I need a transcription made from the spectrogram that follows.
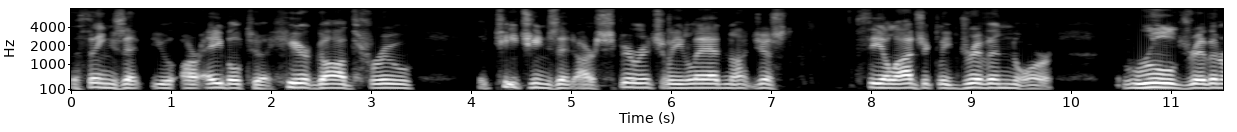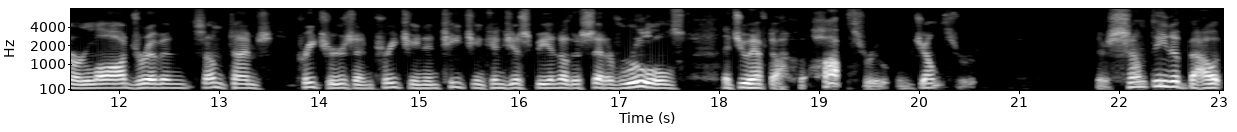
the things that you are able to hear god through the teachings that are spiritually led, not just theologically driven or rule driven or law driven. Sometimes preachers and preaching and teaching can just be another set of rules that you have to hop through and jump through. There's something about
